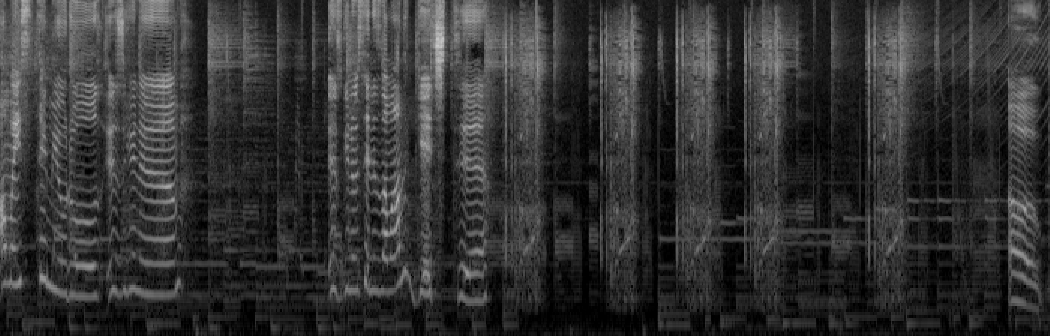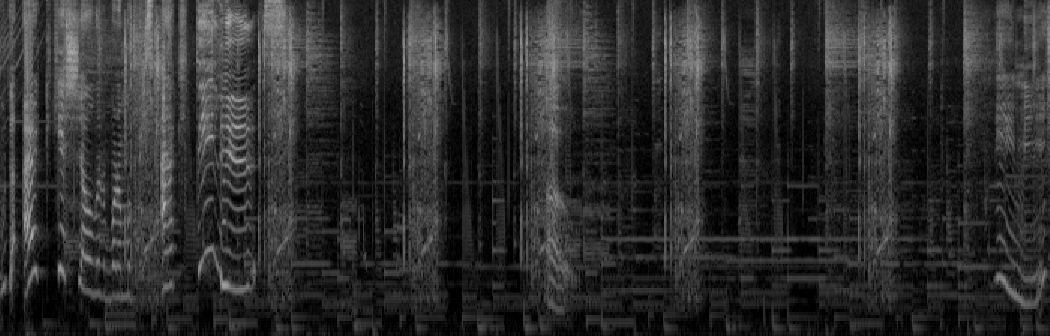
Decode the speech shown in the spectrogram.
Ama istemiyoruz. Üzgünüm. Üzgünüm senin zamanı geçti. Aa, burada erkek eşyaları var ama biz erkek değiliz. Oh. Neymiş?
